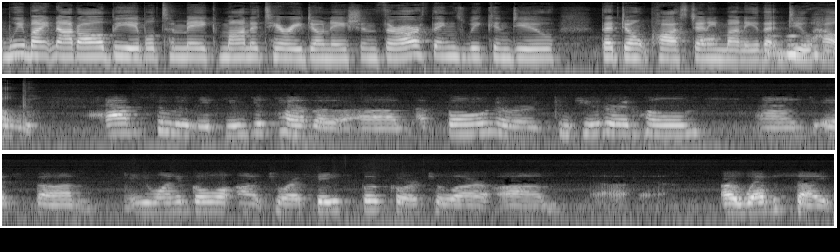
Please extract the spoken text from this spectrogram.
we might not all be able to make monetary donations there are things we can do that don't cost any money that do help. Absolutely. If you just have a, a, a phone or a computer at home and if um, you want to go uh, to our facebook or to our um, uh, our website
